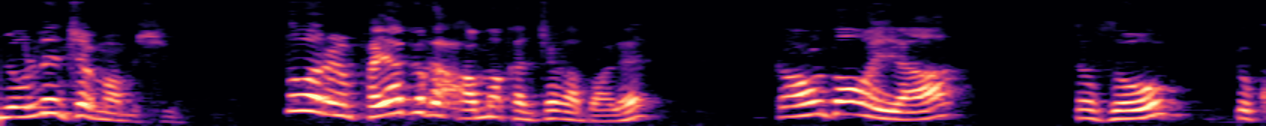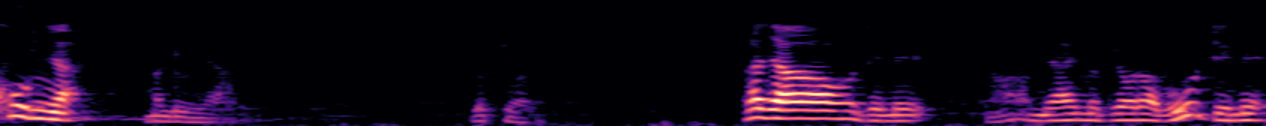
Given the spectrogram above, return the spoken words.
မျောလင့်ချက်မှမရှိဘူးတော်ရင်ဖျားဘက်ကအာမခံချက်ကဘာလဲကောင်းသောအရာတစ်စုံ တစ်ခုမျှမလိုရဘူးလို့ပြောတယ်။ဒါကြောင့်ဒီနေ့နော်အများကြီးမပြောတော့ဘူးဒီနေ့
